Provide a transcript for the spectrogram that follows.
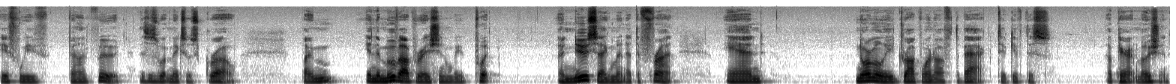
if we've found food. This is what makes us grow. By in the move operation, we put a new segment at the front and normally drop one off the back to give this apparent motion.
